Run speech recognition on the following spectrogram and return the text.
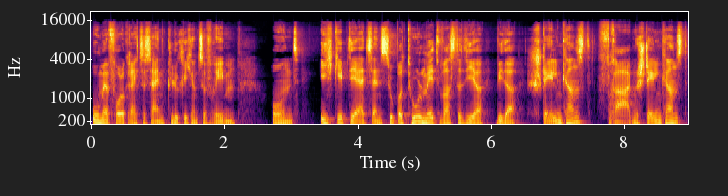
um erfolgreich zu sein, glücklich und zufrieden. Und ich gebe dir jetzt ein super Tool mit, was du dir wieder stellen kannst, Fragen stellen kannst,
